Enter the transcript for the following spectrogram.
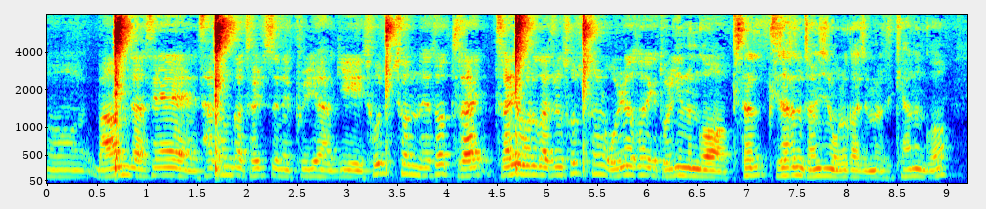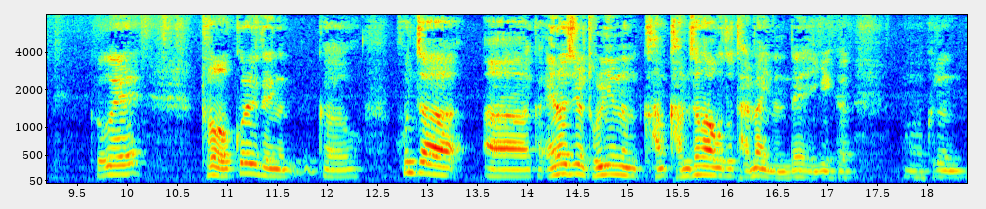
어, 마음 자세, 사선과 전립선의 분리하기, 소주천에서 드라이, 드라이 오르가즘을 소주천을 올려서 이렇게 돌리는 거, 비사, 비사선 전신 오르가즘을 그렇게 하는 거, 그거에 더 업그레이드 된, 그, 혼자, 아, 그 에너지를 돌리는 감, 감성하고도 닮아 있는데, 이게 그, 어, 그런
